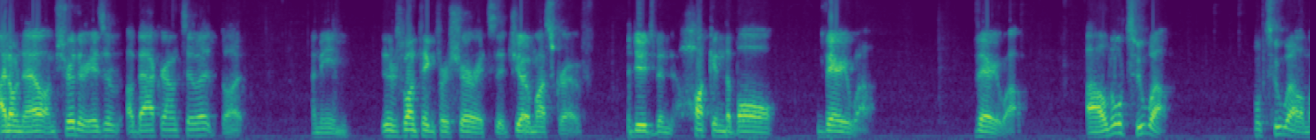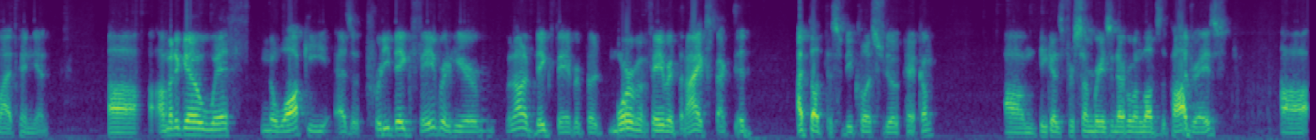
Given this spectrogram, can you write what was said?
I don't know. I'm sure there is a, a background to it, but I mean, there's one thing for sure. It's that Joe Musgrove, the dude's been hucking the ball very well, very well, uh, a little too well, a little too well in my opinion. Uh, I'm going to go with Milwaukee as a pretty big favorite here. Well, not a big favorite, but more of a favorite than I expected. I thought this would be closer to a pick 'em um, because for some reason everyone loves the Padres. Uh,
